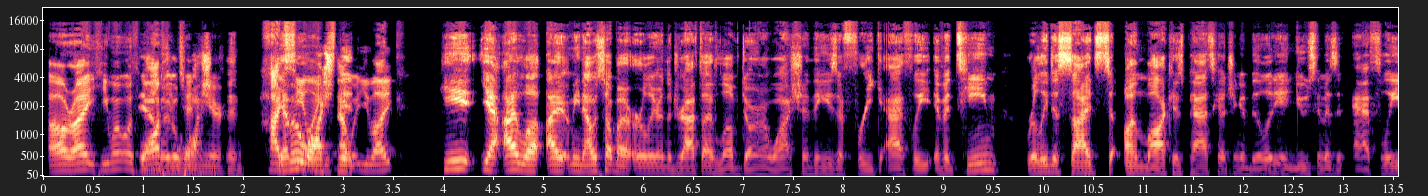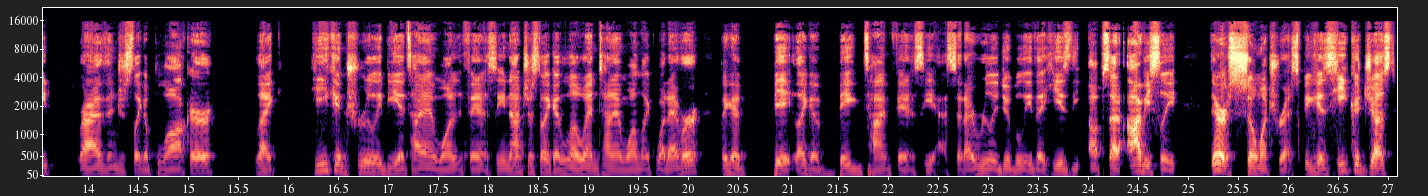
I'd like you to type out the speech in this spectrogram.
All right, he went with Yeah, Washington, go here. High Yeah, ceiling. Is Washington. that what you like? He, yeah, I love. I, I mean, I was talking about it earlier in the draft. I love Darnell Washington. I think he's a freak athlete. If a team really decides to unlock his pass catching ability and use him as an athlete rather than just like a blocker, like he can truly be a tight end one in fantasy, not just like a low end tight end one, like whatever, like a big, like a big time fantasy asset. I really do believe that he is the upside. Obviously, there is so much risk because he could just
